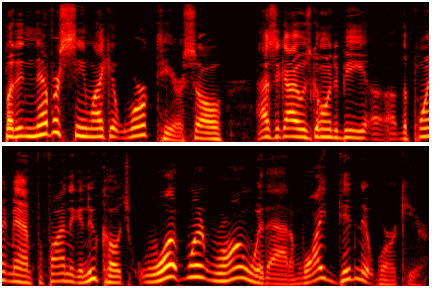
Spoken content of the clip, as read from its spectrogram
but it never seemed like it worked here. So, as a guy who's going to be uh, the point man for finding a new coach, what went wrong with Adam? Why didn't it work here?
